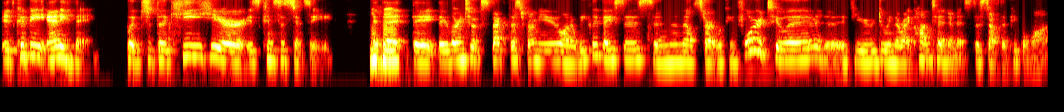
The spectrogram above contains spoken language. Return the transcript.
it could be anything but the key here is consistency and mm-hmm. that they they learn to expect this from you on a weekly basis and then they'll start looking forward to it if you're doing the right content and it's the stuff that people want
